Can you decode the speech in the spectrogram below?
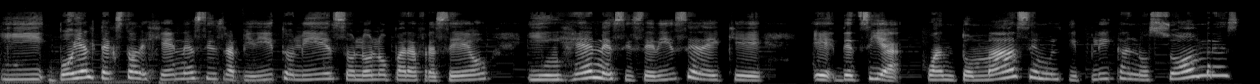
Y voy al texto de Génesis rapidito, Liz, solo lo parafraseo. Y en Génesis se dice de que eh, decía, cuanto más se multiplican los hombres,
